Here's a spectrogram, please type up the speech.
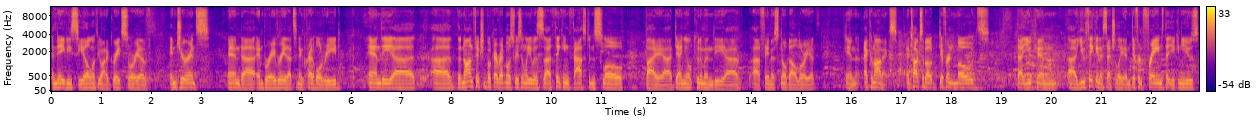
a Navy SEAL. If you want a great story of endurance and uh, and bravery, that's an incredible read. And the uh, uh, the nonfiction book I read most recently was Thinking Fast and Slow by Daniel Kahneman, the famous Nobel laureate in economics, and talks about different modes that you can uh, you think in essentially and different frames that you can use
